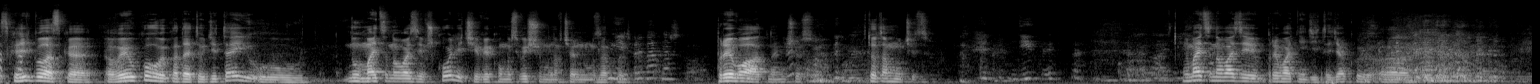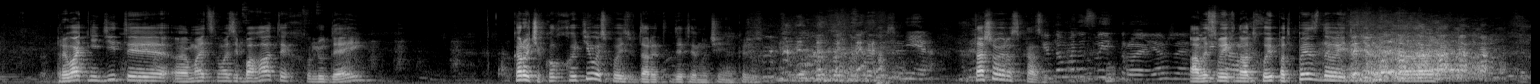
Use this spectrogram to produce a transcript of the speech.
Скажіть, будь ласка, ви у кого викладаєте? У дітей? У... Ну, мається на увазі в школі чи в якомусь вищому навчальному Ні, закладі? приватна школа. Приватно, нічого собі. Хто там учиться? Ну, мається на увазі приватні діти, дякую. Е, Приватні діти е, мається на увазі багатих людей. Коротше, ко- хотілося колись вдарити дитину чи ні? Кажіть. Ні. Та що ви розказуєте? в мене своїх троє, я вже. А ви своїх на тікала. підпиздили і тоді. е,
